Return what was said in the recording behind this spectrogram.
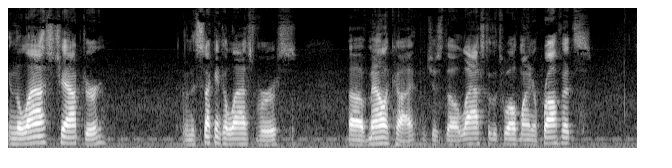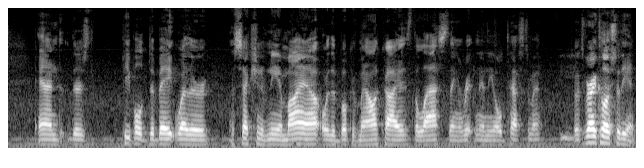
in the last chapter, in the second to last verse, of Malachi, which is the last of the 12 minor prophets. And there's people debate whether a section of Nehemiah or the book of Malachi is the last thing written in the Old Testament. So it's very close to the end.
